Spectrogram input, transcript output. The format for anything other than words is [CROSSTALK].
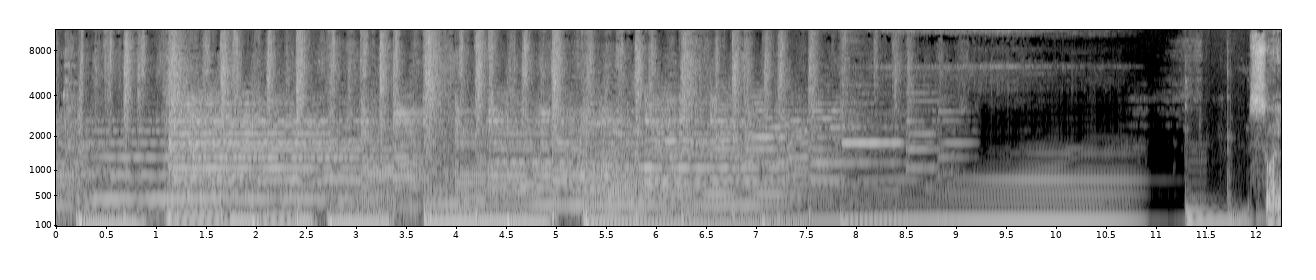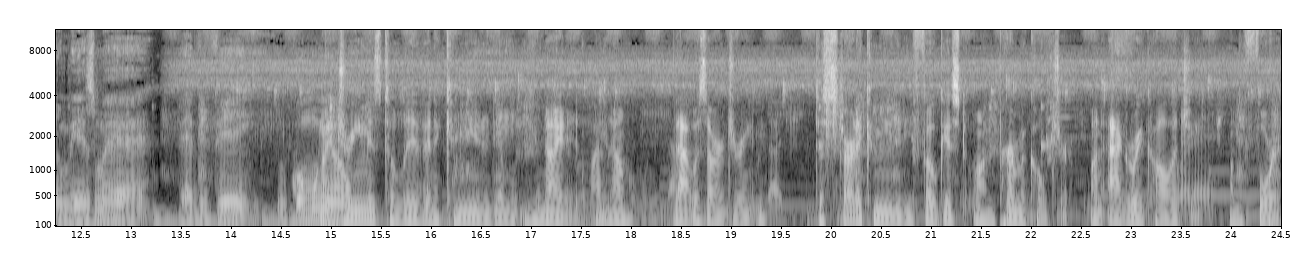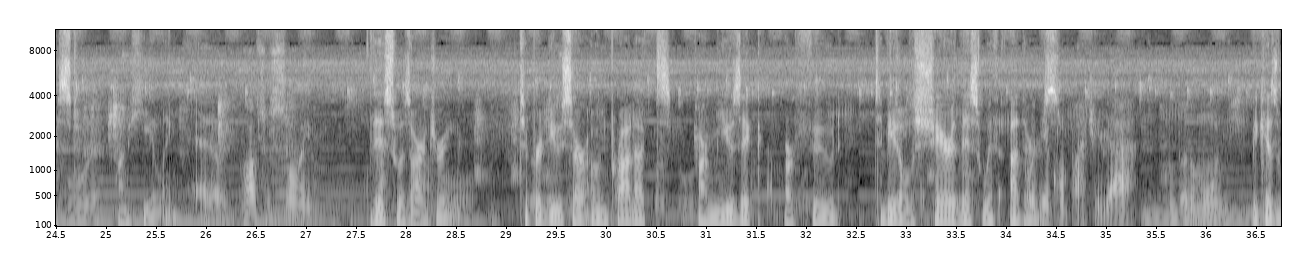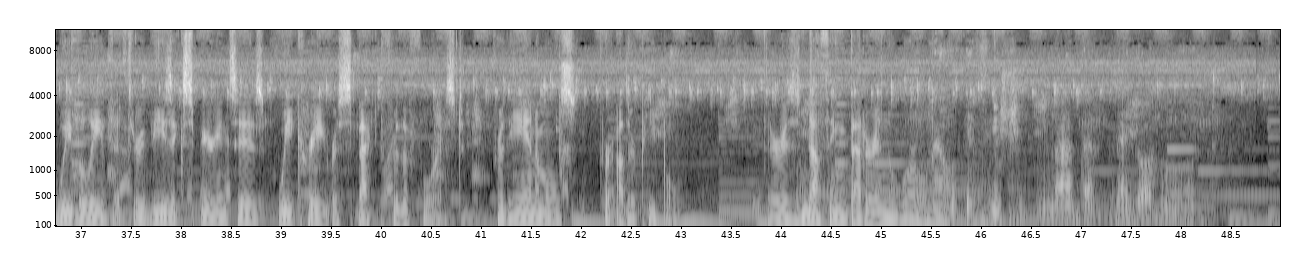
Sonho mesmo é, é viver em My dream is to live in a community united, you know? That was our dream. To start a community focused on permaculture, on agroecology, on the forest, on healing. Era o nosso sonho. This was our dream. To produce our own products, our music, our food, to be able to share this with others. compartilhar com todo mundo. Because we believe that through these experiences, we create respect for the forest, for the animals, for other people. There is nothing better in the world. Não existe nada melhor no mundo.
